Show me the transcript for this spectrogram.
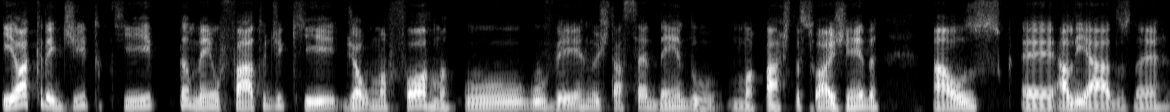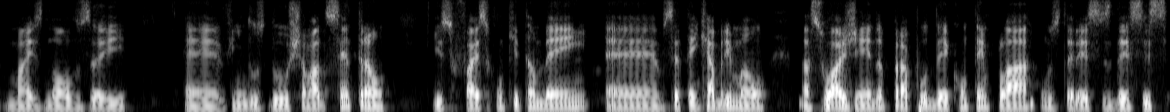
E eu acredito que também o fato de que, de alguma forma, o governo está cedendo uma parte da sua agenda aos é, aliados né, mais novos aí, é, vindos do chamado Centrão. Isso faz com que também é, você tenha que abrir mão da sua agenda para poder contemplar os interesses desses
